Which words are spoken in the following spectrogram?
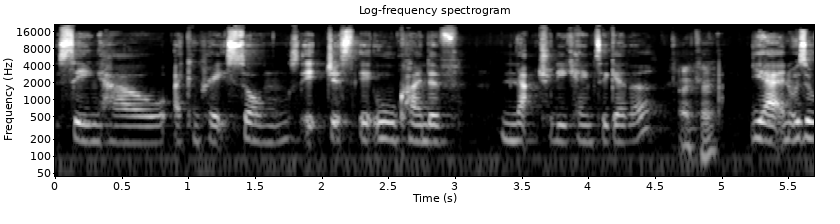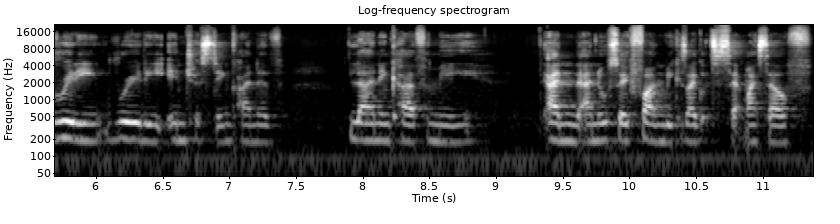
seeing how I can create songs it just it all kind of naturally came together okay. yeah and it was a really really interesting kind of learning curve for me and and also fun because I got to set myself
